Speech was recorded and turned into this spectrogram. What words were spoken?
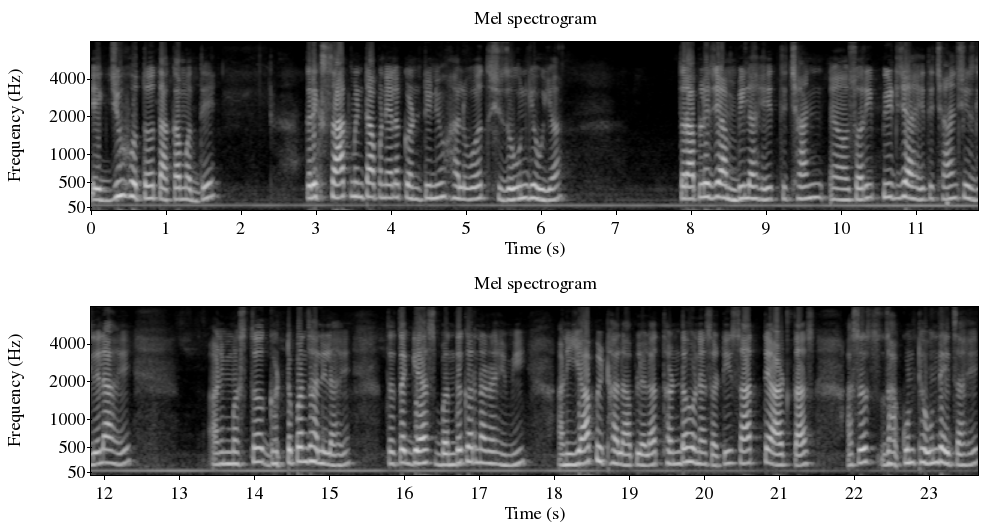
एकजीव होतं ताकामध्ये. तर एक सात मिनटं आपण याला कंटिन्यू हलवत शिजवून घेऊया. तर आपलं जे आंबील आहे ते छान सॉरी पीठ जे आहे ते छान शिजलेलं आहे आणि मस्त घट्ट पण झालेलं आहे. तर आता गॅस बंद करणार आहे मी आणि या पिठाला आपल्याला थंड होण्यासाठी सात ते आठ तास असंच झाकून ठेवून द्यायचं आहे.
